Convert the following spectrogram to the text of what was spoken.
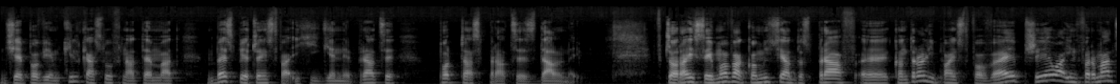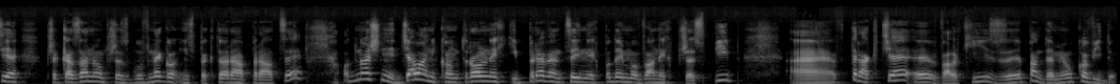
Dzisiaj powiem kilka słów na temat bezpieczeństwa i higieny pracy podczas pracy zdalnej. Wczoraj Sejmowa Komisja do Spraw e, Kontroli Państwowej przyjęła informację przekazaną przez Głównego Inspektora Pracy odnośnie działań kontrolnych i prewencyjnych podejmowanych przez PIP w trakcie e, walki z pandemią COVID-u.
